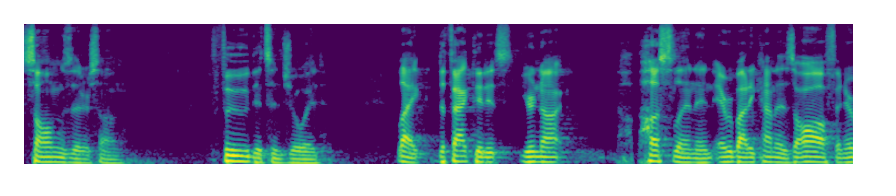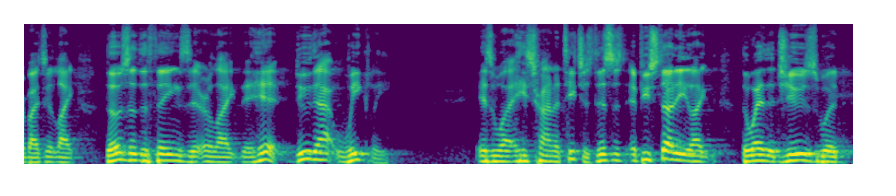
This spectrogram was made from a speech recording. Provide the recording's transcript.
songs that are sung, food that's enjoyed. Like the fact that it's you're not hustling and everybody kind of is off and everybody's like those are the things that are like the hit. Do that weekly is what he's trying to teach us. This is if you study like the way that Jews would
